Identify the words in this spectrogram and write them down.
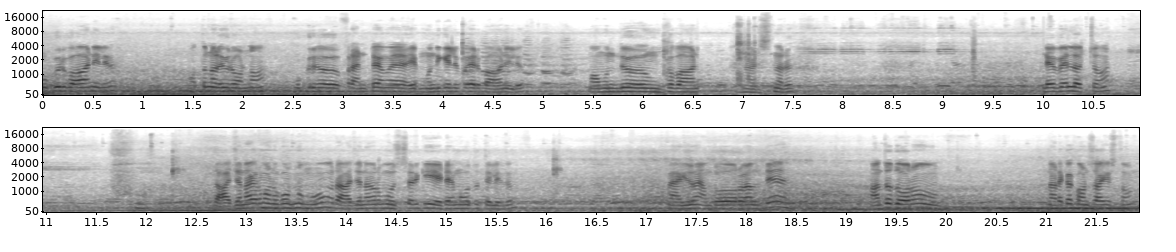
ముగ్గురు భవానీలు. మొత్తం నలుగురు ఉన్నాం. ముగ్గురు ఫ్రంట్ ముందుకెళ్ళిపోయారు భవానీలు. మా ముందు ఇంకో భవాని నడుస్తున్నారు. డెబ్బై వచ్చాం. రాజనగరం అనుకుంటున్నాము. రాజనగరం వచ్చేసరికి ఏ టైం అవుతుందో తెలీదు. మ్యాక్సిమం ఎంత దూరం వెళ్తే అంత దూరం నడక కొనసాగిస్తాం.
